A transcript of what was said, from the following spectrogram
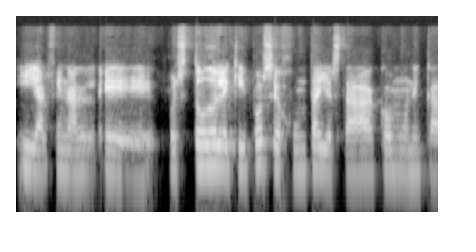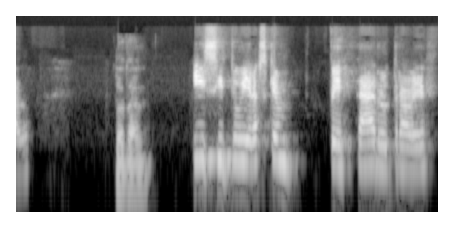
y al final eh, pues todo el equipo se junta y está comunicado. Total. Y si tuvieras que empezar otra vez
